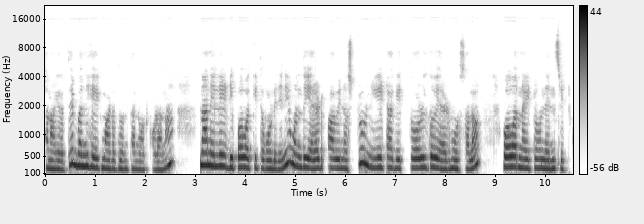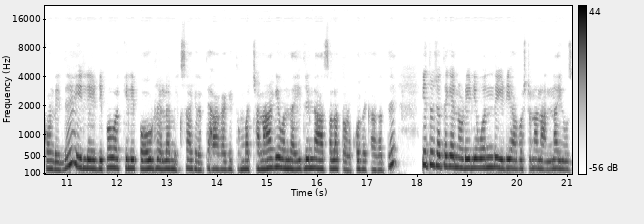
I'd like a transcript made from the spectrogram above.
ಚೆನ್ನಾಗಿರುತ್ತೆ. ಬನ್ನಿ ಹೇಗೆ ಮಾಡೋದು ಅಂತ ನೋಡ್ಕೊಳ್ಳೋಣ. ನಾನಿಲ್ಲಿ ಡಿಪೋ ಅಕ್ಕಿ ತೊಗೊಂಡಿದ್ದೀನಿ. ಒಂದು ಎರಡು ಪಾವಿನಷ್ಟು ನೀಟಾಗಿ ತೊಳೆದು ಎರಡು ಮೂರು ಸಲ ಓವರ್ ನೈಟು ನೆನೆಸಿಟ್ಕೊಂಡಿದ್ದೆ. ಇಲ್ಲಿ ಡಿಪೋ ಅಕ್ಕಿಲಿ ಪೌಡ್ರ್ ಎಲ್ಲ ಮಿಕ್ಸ್ ಆಗಿರುತ್ತೆ. ಹಾಗಾಗಿ ತುಂಬಾ ಚೆನ್ನಾಗಿ ಒಂದು ಐದರಿಂದ ಆರು ಸಲ ತೊಳ್ಕೊಬೇಕಾಗತ್ತೆ. ಇದ್ರ ಜೊತೆಗೆ ನೋಡಿ, ಇಲ್ಲಿ ಒಂದು ಇಡಿ ಆಗೋಷ್ಟು ನಾನು ಅನ್ನ ಯೂಸ್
